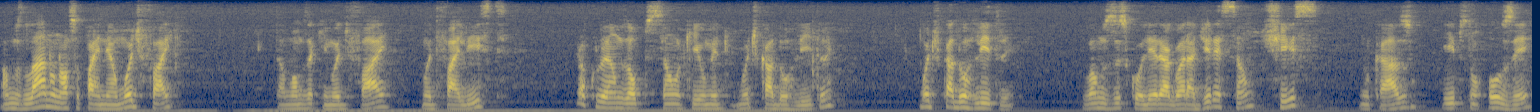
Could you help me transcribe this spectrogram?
Vamos lá no nosso painel Modify, então vamos aqui em Modify, Modify List, procuramos a opção aqui o modificador Liter. Modificador Liter, vamos escolher agora a direção, X no caso, Y ou Z.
